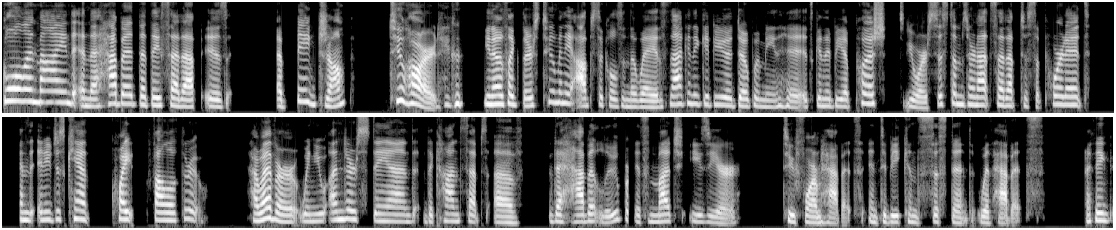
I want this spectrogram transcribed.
goal in mind and the habit that they set up is a big jump, too hard. You know, it's like there's too many obstacles in the way. It's not going to give you a dopamine hit. It's going to be a push. Your systems are not set up to support it. And, and you just can't quite follow through. However, when you understand the concepts of the habit loop, it's much easier to form habits and to be consistent with habits. I think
